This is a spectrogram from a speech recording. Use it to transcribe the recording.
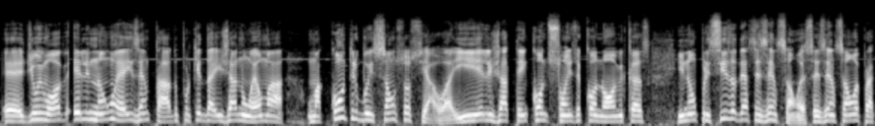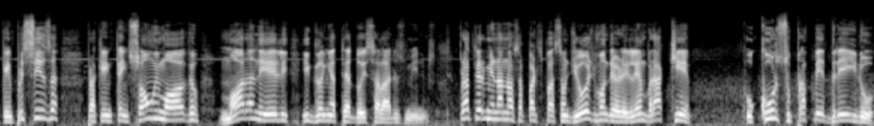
é, de um imóvel, ele não é isentado, porque daí já não é uma uma contribuição social. Aí ele já tem condições econômicas e não precisa dessa isenção. Essa isenção é para quem precisa, para quem tem só um imóvel, mora nele e ganha até dois salários mínimos. Para terminar nossa participação de hoje, Vanderlei, lembrar que o curso para pedreiro,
